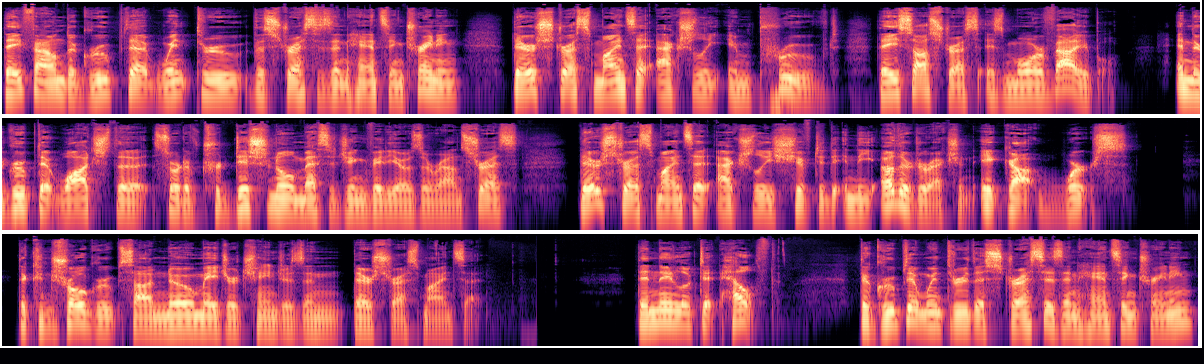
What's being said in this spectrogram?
They found the group that went through the stress is enhancing training, their stress mindset actually improved. They saw stress as more valuable. And the group that watched the sort of traditional messaging videos around stress, their stress mindset actually shifted in the other direction. It got worse. The control group saw no major changes in their stress mindset. Then they looked at health. The group that went through the stress is enhancing training,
